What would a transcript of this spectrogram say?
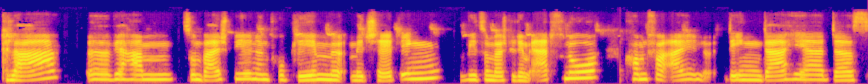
Klar, äh, wir haben zum Beispiel ein Problem mit Schädlingen, wie zum Beispiel dem Erdfloh. Kommt vor allen Dingen daher, dass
